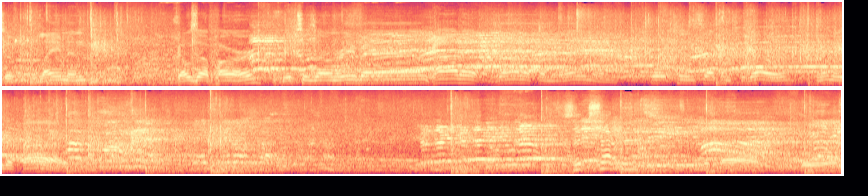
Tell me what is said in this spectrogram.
to Layman. Goes up hard, gets his own rebound, got it. Jonathan Layman, 14 seconds to go, 20 to 5. Six seconds. Five. Cool.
